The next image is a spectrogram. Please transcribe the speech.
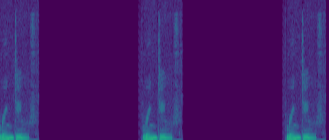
Ring doof. Ring doof. Ring doof.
